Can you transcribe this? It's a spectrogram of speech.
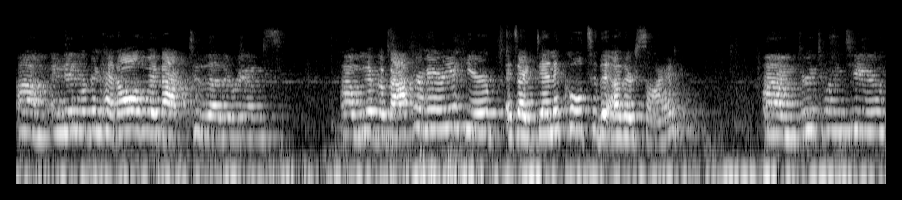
um, and then we're going to head all the way back to the other rooms. Um, we have a bathroom area here. It's identical to the other side. Um, 322.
